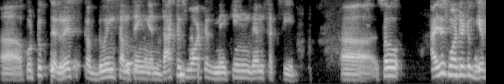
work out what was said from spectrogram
uh, who took the risk of doing something, and that is what is making them succeed. Uh, so I just wanted to give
